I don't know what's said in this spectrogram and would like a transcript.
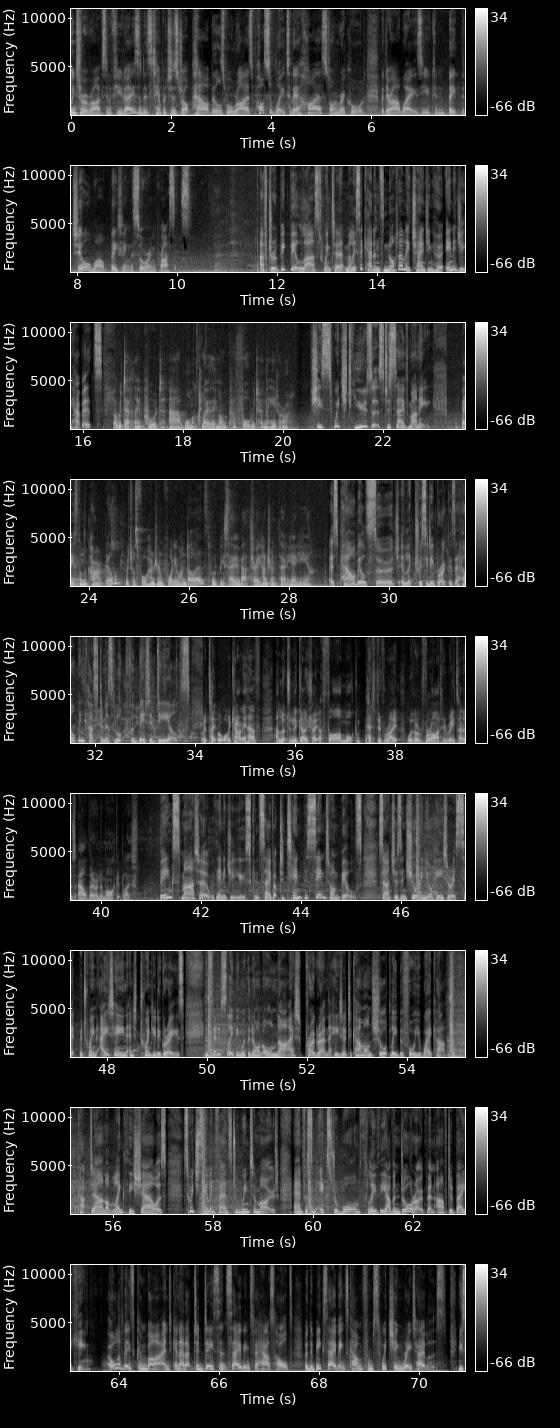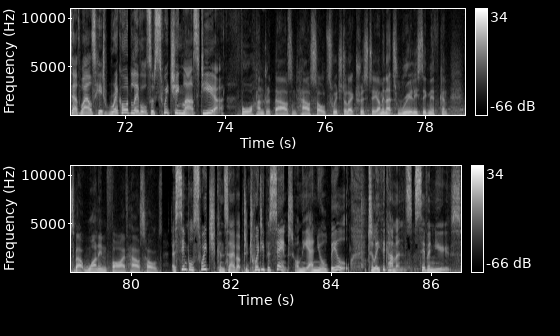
Winter arrives in a few days, and as temperatures drop, power bills will rise possibly to their highest on record. But there are ways you can beat the chill while beating the soaring prices. After a big bill last winter, Melissa Cadden's not only changing her energy habits, but we definitely put uh, warmer clothing on before we turn the heater on. She's switched users to save money. Based on the current bill, which was $441, we'd be saving about $330 a year. As power bills surge, electricity brokers are helping customers look for better deals. We take what we currently have and look to negotiate a far more competitive rate with a variety of retailers out there in the marketplace. Being smarter with energy use can save up to 10% on bills, such as ensuring your heater is set between 18 and 20 degrees. Instead of sleeping with it on all night, program the heater to come on shortly before you wake up. Cut down on lengthy showers, switch ceiling fans to winter mode, and for some extra warmth, leave the oven door open after baking. All of these combined can add up to decent savings for households, but the big savings come from switching retailers. New South Wales hit record levels of switching last year. 400,000 households switched electricity. I mean, that's really significant. It's about one in five households. A simple switch can save up to 20% on the annual bill. Talitha Cummins, 7 News.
